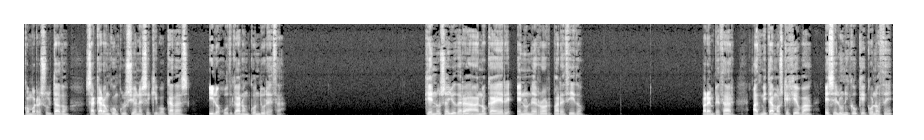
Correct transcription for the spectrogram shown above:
Como resultado, sacaron conclusiones equivocadas y lo juzgaron con dureza. ¿Qué nos ayudará a no caer en un error parecido? Para empezar, admitamos que Jehová es el único que conoce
